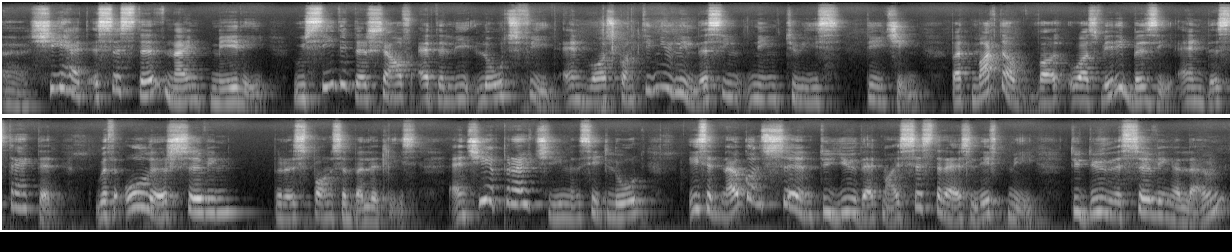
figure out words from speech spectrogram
uh, she had a sister named Mary who seated herself at the Lord's feet and was continually listening to his teaching. But Martha was, very busy and distracted with all her serving responsibilities. And she approached him and said, Lord, is it no concern to you that my sister has left me to do the serving alone?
